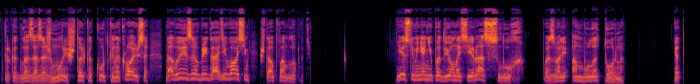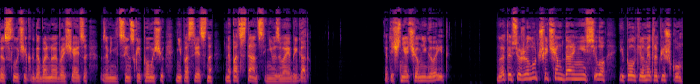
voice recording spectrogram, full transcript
И только глаза зажмуришь, только курткой накроешься, на вызов бригаде восемь, чтоб вам лопнуть. Если меня не подвел на сей раз слух, позвали амбулаторно. Это случай, когда больной обращается за медицинской помощью непосредственно на подстанции, не вызывая бригаду. Это еще ни о чем не говорит. Но это все же лучше, чем дальнее село и полкилометра пешком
